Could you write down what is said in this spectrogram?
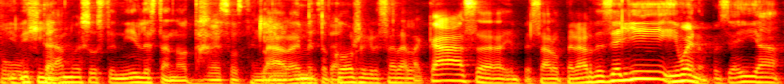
Y dije, ya no es sostenible esta nota. No es sostenible. Claro, ahí me tocó regresar a la casa, y empezar a operar desde allí. Y bueno, pues de ahí ya,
